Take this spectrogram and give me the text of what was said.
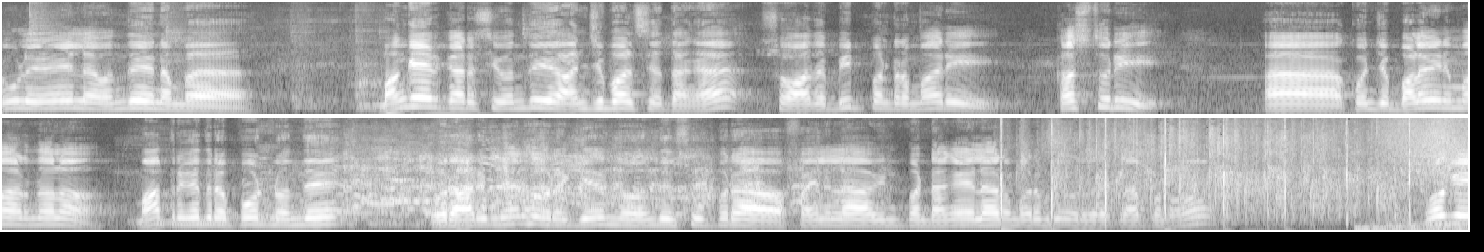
நூறு ஏழில் வந்து நம்ம மங்கையர்கரசி வந்து அஞ்சு பால் சேர்த்தாங்க. ஸோ அதை பீட் பண்ணுற மாதிரி கஸ்தூரி கொஞ்சம் பலவீனமாக இருந்தாலும் மாத்திரை கத்திர போட்டுன்னு வந்து ஒரு அருமையான ஒரு கேம் வந்து சூப்பராக ஃபைனலாக வின் பண்ணிட்டாங்க. எல்லோரும் மறுபடியும் ஒரு தடவை கிளாப் பண்ணுவோம். ஓகே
